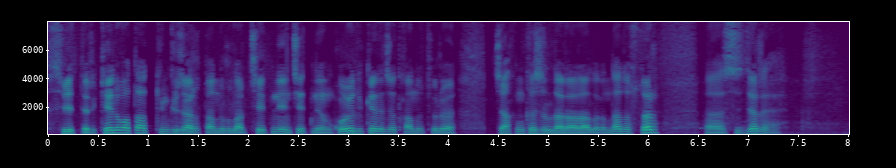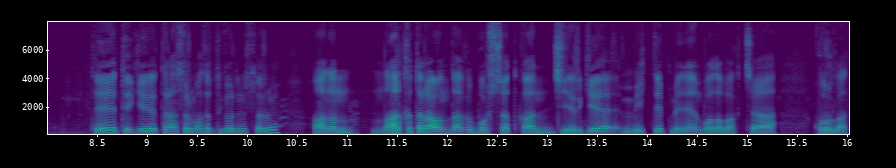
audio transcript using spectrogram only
светтер келип атат түнкү жарыктандыруулар четинен четинен коюлуп келе жаткан учуру жакынкы жылдар аралыгында достор. Сиздер тетиги трансформаторду көрдүңүздөрбү анын наркы тарабындагы бош жаткан жерге мектеп менен бала бакча курулат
